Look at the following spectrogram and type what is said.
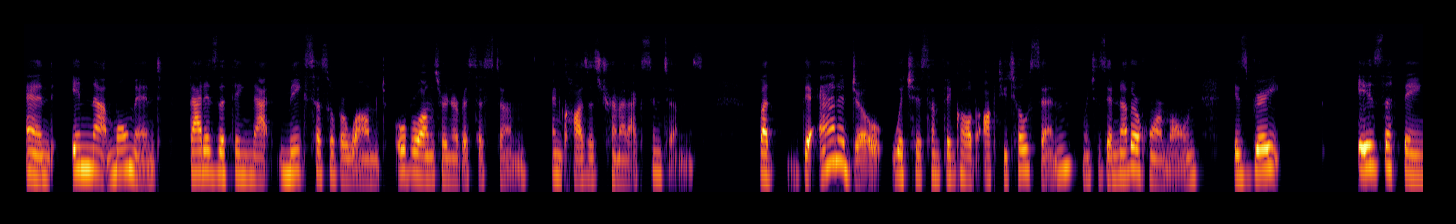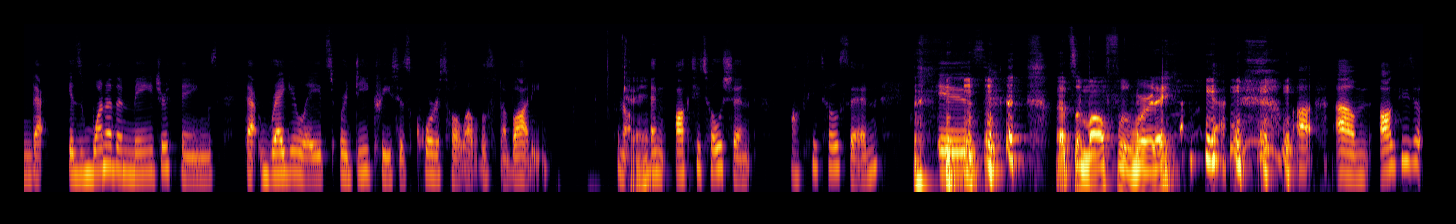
And in that moment, that is the thing that makes us overwhelmed, overwhelms our nervous system, and causes traumatic symptoms. But the antidote, which is something called oxytocin, which is another hormone, is very is the thing that is one of the major things that regulates or decreases cortisol levels in the body. And- Okay. And oxytocin, oxytocin is That's a mouthful word, eh? yeah. uh, um, oxyto-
